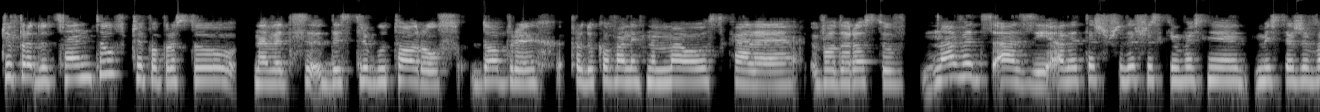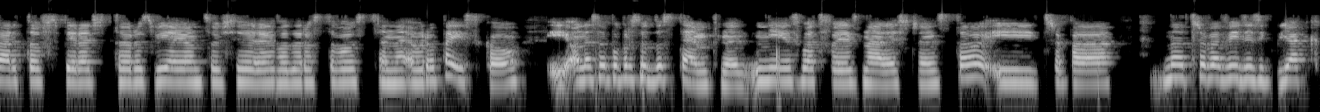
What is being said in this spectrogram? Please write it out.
czy producentów, czy po prostu nawet dystrybutorów dobrych, produkowanych na małą skalę wodorostów, nawet z Azji, ale też przede wszystkim właśnie myślę, że warto wspierać to rozwijającą się wodorostową scenę europejską i one są po prostu dostępne. Nie jest łatwo je znaleźć często i trzeba no, trzeba wiedzieć, jak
